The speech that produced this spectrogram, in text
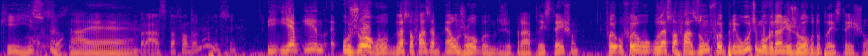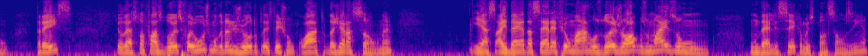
Que isso, cara. Tá? É. O braço tá falando isso, hein? E, e é- e o jogo, o Last of Us é, é um jogo pra PlayStation. Foi, o- foi o, o Last of Us 1 foi o último grande jogo do PlayStation 3. E o Last of Us 2 foi o último grande jogo do PlayStation 4 da geração, né? E essa, a ideia da série é filmar os dois jogos mais um, um DLC, que é uma expansãozinha,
